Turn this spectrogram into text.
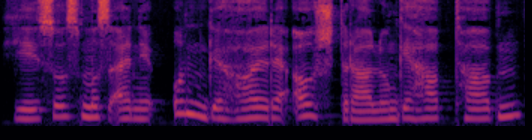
Jesus muss eine ungeheure Ausstrahlung gehabt haben,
